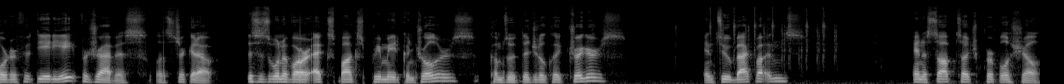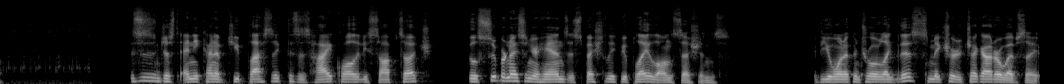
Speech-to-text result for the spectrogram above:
Order 5088 for Travis. Let's check it out. This is one of our Xbox pre-made controllers. Comes with digital click triggers, and two back buttons, and a soft touch purple shell. This isn't just any kind of cheap plastic, this is high quality soft touch. Feels super nice on your hands, especially if you play long sessions. If you want a controller like this, make sure to check out our website.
